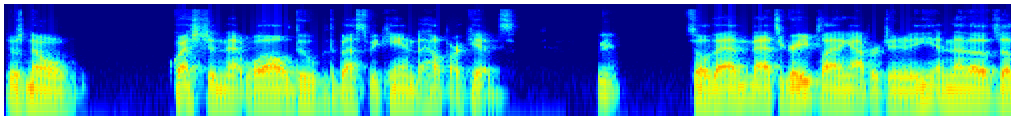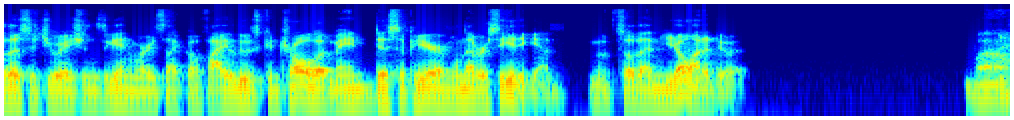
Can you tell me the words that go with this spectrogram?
There's no question that we'll all do the best we can to help our kids. Yeah so that that's a great planning opportunity. And then those other situations again where it's like, oh, if I lose control, it may disappear and we'll never see it again. So then you don't want to do it. Wow.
